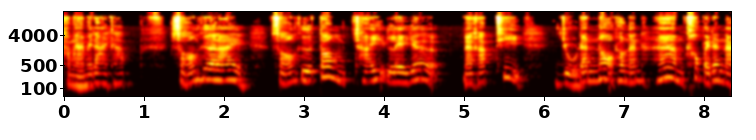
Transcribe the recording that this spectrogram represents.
ทำงานไม่ได้ครับ 2 คืออะไร 2 คือต้องใช้เลเยอร์นะครับที่อยู่ด้านนอกเท่านั้นห้ามเข้าไปด้านใน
